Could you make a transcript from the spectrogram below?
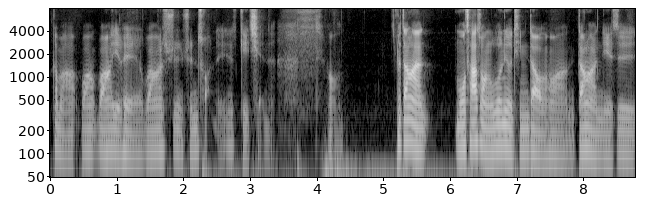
干嘛帮帮他叶配，帮他宣宣传的，给钱的。哦，那当然。摩擦爽，如果你有听到的话，当然也是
